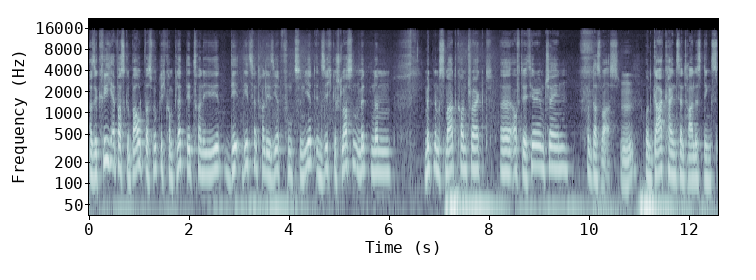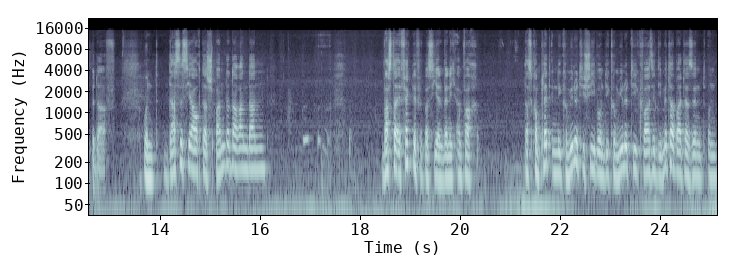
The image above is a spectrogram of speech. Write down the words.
also kriege ich etwas gebaut, was wirklich komplett dezentralisiert funktioniert, in sich geschlossen, mit einem, mit einem Smart Contract äh, auf der Ethereum Chain und das war's. Mhm. Und gar kein zentrales Dingsbedarf. Und das ist ja auch das Spannende daran dann, was da Effekte für passieren, wenn ich einfach das komplett in die Community schiebe und die Community quasi die Mitarbeiter sind und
